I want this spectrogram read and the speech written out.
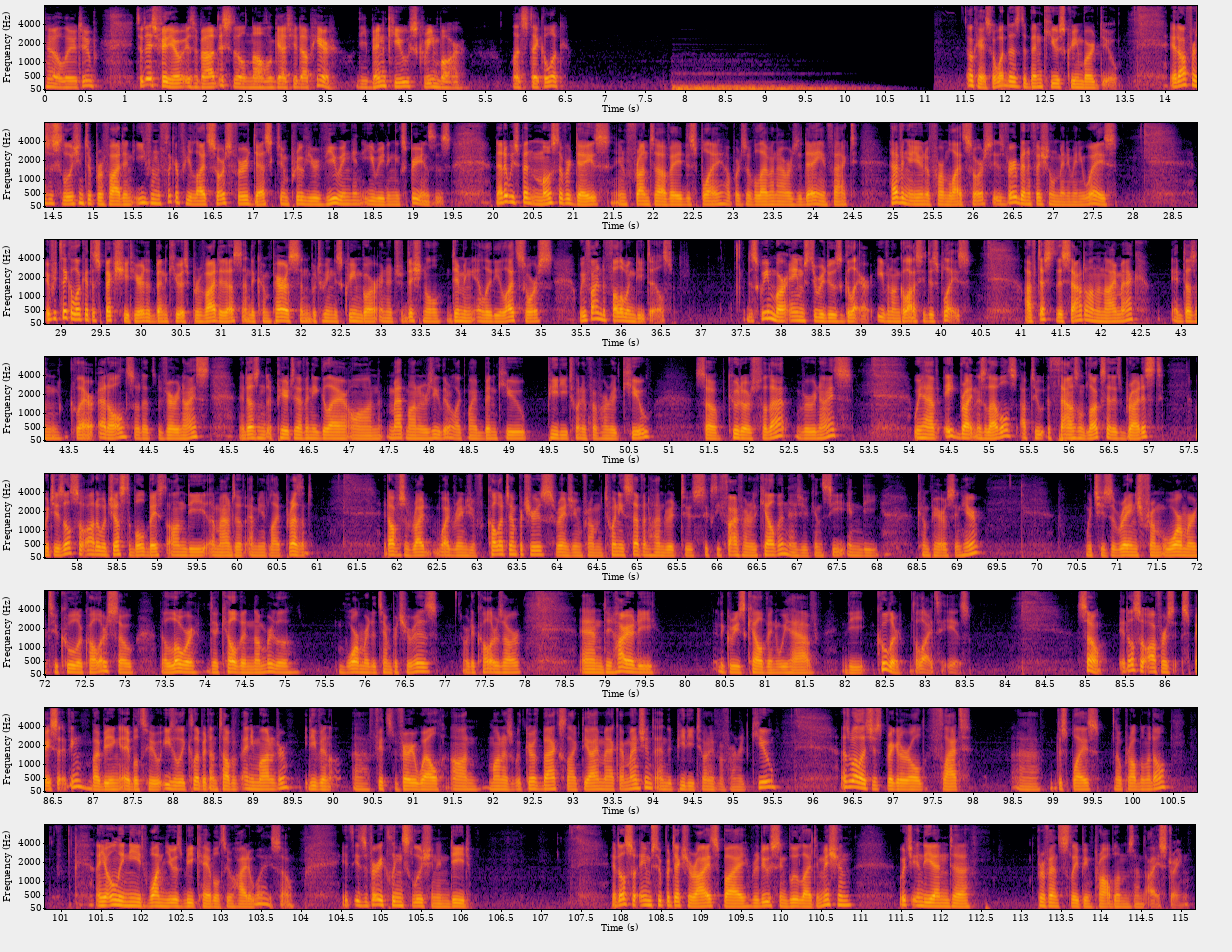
Hello YouTube. Today's video is about this little novel gadget up here, the BenQ screen bar. Let's take a look. Okay, so what does the BenQ screen bar do? It offers a solution to provide an even flicker-free light source for your desk to improve your viewing and e-reading experiences. Now that we spend most of our days in front of a display, upwards of 11 hours a day in fact, having a uniform light source is very beneficial in many, many ways. If we take a look at the spec sheet here that BenQ has provided us and the comparison between the screen bar and a traditional dimming LED light source, we find the following details. The screen bar aims to reduce glare, even on glossy displays. I've tested this out on an iMac. It doesn't glare at all, so that's very nice. It doesn't appear to have any glare on matte monitors either, like my BenQ PD2500Q. So kudos for that, very nice. We have 8 brightness levels, up to 1000 lux at its brightest which is also auto-adjustable based on the amount of ambient light present. It offers a wide range of color temperatures, ranging from 2700 to 6500 Kelvin, as you can see in the comparison here, which is a range from warmer to cooler colors. So the lower the Kelvin number, the warmer the temperature is, or the colors are. And the higher the degrees Kelvin we have, the cooler the light is. So, it also offers space saving by being able to easily clip it on top of any monitor. It even uh, fits very well on monitors with curved backs like the iMac I mentioned and the PD2500Q, as well as just regular old flat uh, displays, no problem at all. And you only need one USB cable to hide away, so it's, it's a very clean solution indeed. It also aims to protect your eyes by reducing blue light emission, which in the end uh, prevents sleeping problems and eye strain.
